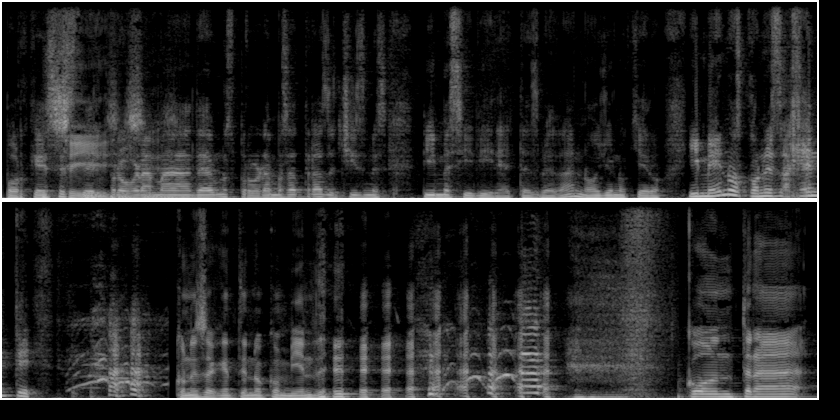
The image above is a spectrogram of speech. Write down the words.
porque ese es el programa de unos programas atrás de chismes, dimes y diretes, ¿verdad? No, yo no quiero. Y menos con esa gente. con esa gente no conviene. Contra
